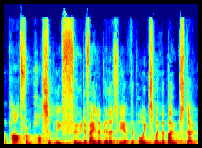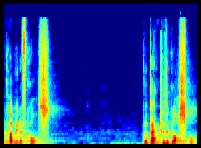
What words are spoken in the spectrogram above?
apart from possibly food availability at the points when the boats don't come in, of course. But back to the gospel.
